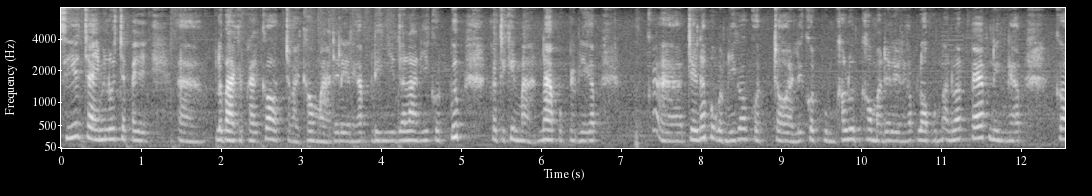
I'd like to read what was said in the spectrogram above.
เสียใจไม่รู้จะไป ระบายกับใครก็จอยเข้ามาได้เลยนะครับลิงก์อยู่ด้านล่างนี้กดปุ๊บก็จะขึ้นมาหน้าปกแบบนี้ครับเจอหน้าปกแบบนี้ก็กดจอยหรือกดปุ่มเข้ารูปเข้ามาได้เลยนะครับรอผมอนุมัติแป๊บหนึ่งนะครับ ก็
